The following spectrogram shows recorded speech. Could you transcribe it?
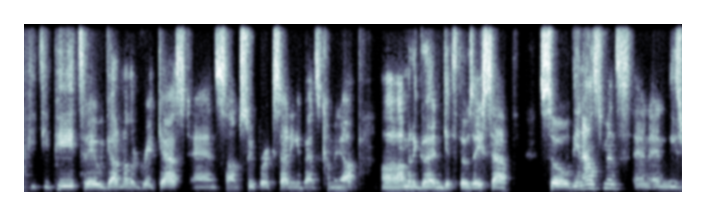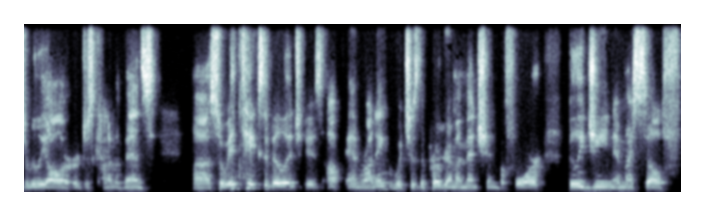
PTP. Today we got another great guest and some super exciting events coming up. Uh, I'm going to go ahead and get to those ASAP. So the announcements and and these are really all are, are just kind of events. Uh, so it takes a village is up and running, which is the program I mentioned before. Billy Jean and myself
